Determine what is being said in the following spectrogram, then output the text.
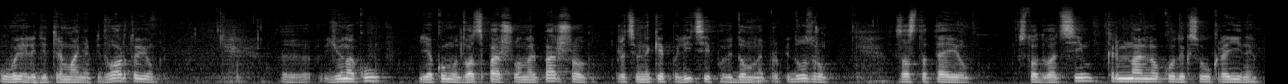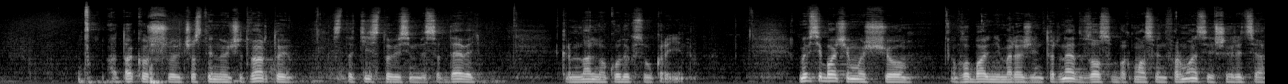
у вигляді тримання під вартою е, юнаку, якому 21.01 працівники поліції повідомили про підозру за статтею 127 Кримінального кодексу України, а також частиною 4 статті 189 Кримінального кодексу України. Ми всі бачимо, що в глобальній мережі інтернет, в засобах масової інформації шириться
